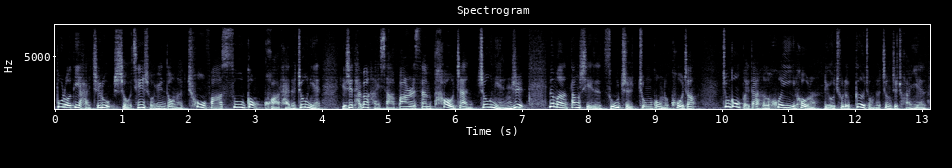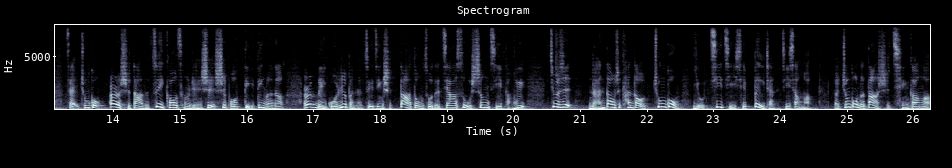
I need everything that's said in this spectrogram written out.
波罗的海之路手牵手运动呢触发苏共垮台的周年，也是台湾海峡八二三炮战周年日。那么当时也是阻止中共的扩张。中共北戴河会议后呢，流出了各种的政治传言，在中共二十大的最高层人士是否底定了呢？而美国、日本呢，最近是大动作的加速升级防御，就是难道是看到中共有积极一些备战的迹象吗？那中共的大使秦刚啊，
